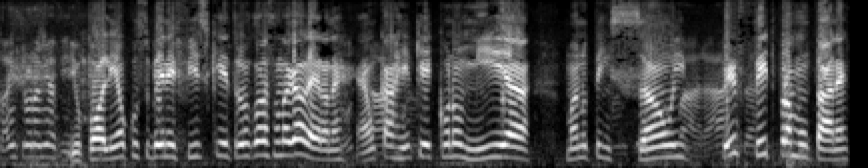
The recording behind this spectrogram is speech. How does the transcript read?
só entrou na minha vida. E o Polinho é o custo-benefício que entrou no coração da galera, né? Total, é um carrinho mano. que é economia, manutenção e Barata. perfeito pra montar, né?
